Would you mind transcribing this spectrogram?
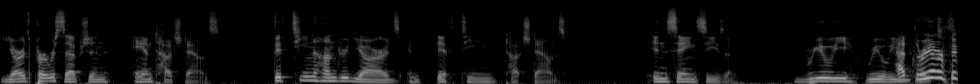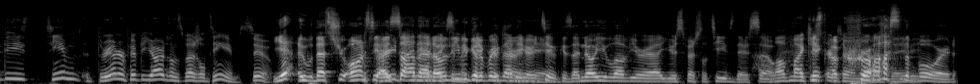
yards per reception, and touchdowns. 1,500 yards and 15 touchdowns. Insane season. Really, really Had great 350 teams, 350 yards on special teams too. yeah, that's true. Honestly, I saw that. I was even going to bring that in here too because I know you love your uh, your special teams there. So love my kick across the board,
